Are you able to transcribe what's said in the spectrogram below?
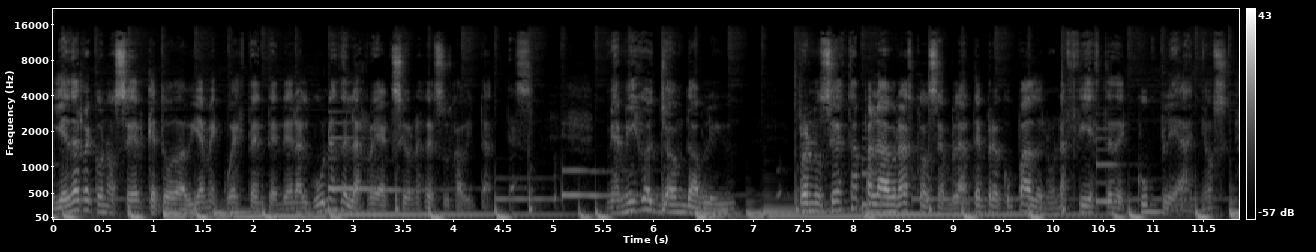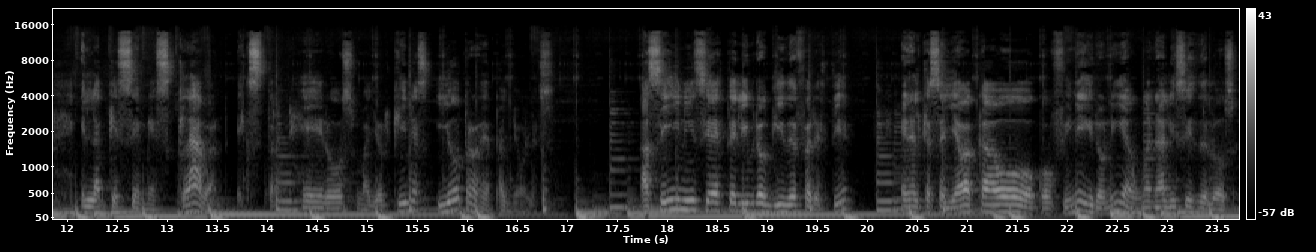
y he de reconocer que todavía me cuesta entender algunas de las reacciones de sus habitantes. Mi amigo John W. pronunció estas palabras con semblante preocupado en una fiesta de cumpleaños en la que se mezclaban extranjeros, mallorquines y otros españoles. Así inicia este libro Guy de Ferestier, en el que se lleva a cabo con fin e ironía un análisis de los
